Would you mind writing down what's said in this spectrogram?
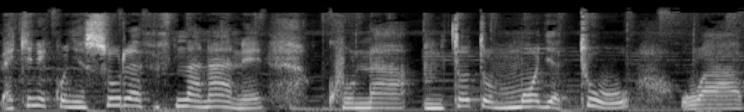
Lakini kwenye sura ya 38 kuna mtoto mmoja tu wa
